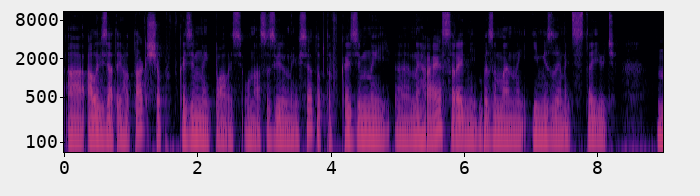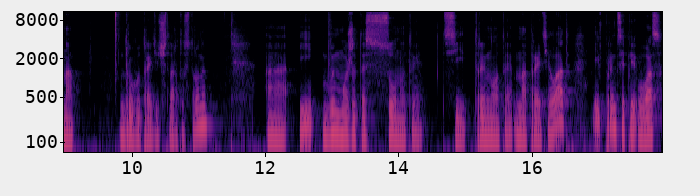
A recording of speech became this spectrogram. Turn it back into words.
але взяти його так, щоб вказівний палець у нас звільнився, тобто вказівний е, не грає, середній, безіменний і мізинець стають на другу, третю, четверту струни. І ви можете зсунути ці три ноти на третій лад, і, в принципі, у вас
